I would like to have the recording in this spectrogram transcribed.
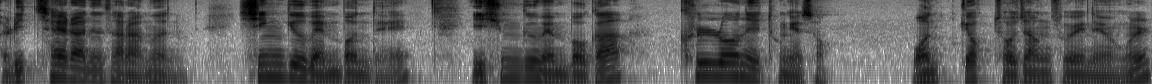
리체라는 사람은 신규 멤버인데 이 신규 멤버가 clone을 통해서 원격 저장소의 내용을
